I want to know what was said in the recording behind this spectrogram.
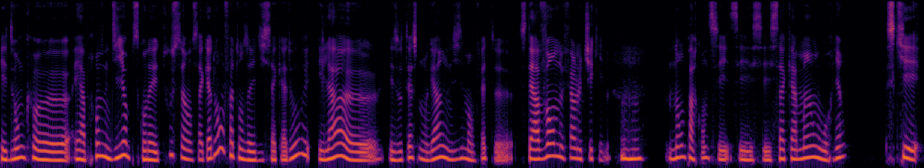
Et donc, euh, et après, on nous dit, parce qu'on avait tous un sac à dos, en fait, on nous avait dit sac à dos. Et là, euh, les hôtesses nous regardent et nous disent, mais en fait, euh, c'était avant de faire le check-in. Mhm. Non, par contre, c'est sac à main ou rien. Ce qui est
